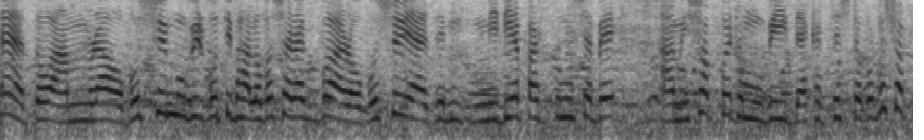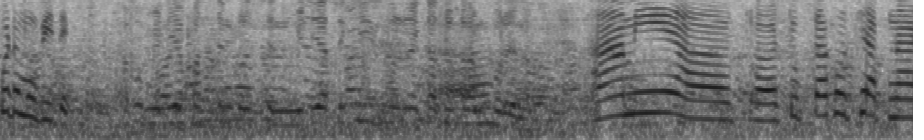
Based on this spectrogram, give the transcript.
হ্যাঁ তো আমরা অবশ্যই মুভির প্রতি ভালোবাসা রাখব আর অবশ্যই অ্যাজ এ মিডিয়া পার্সন হিসাবে আমি সব কয়টা মুভি দেখার চেষ্টা করব সব কয়টা মুভি দেখব? আমি টুকটাক হচ্ছে আপনার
